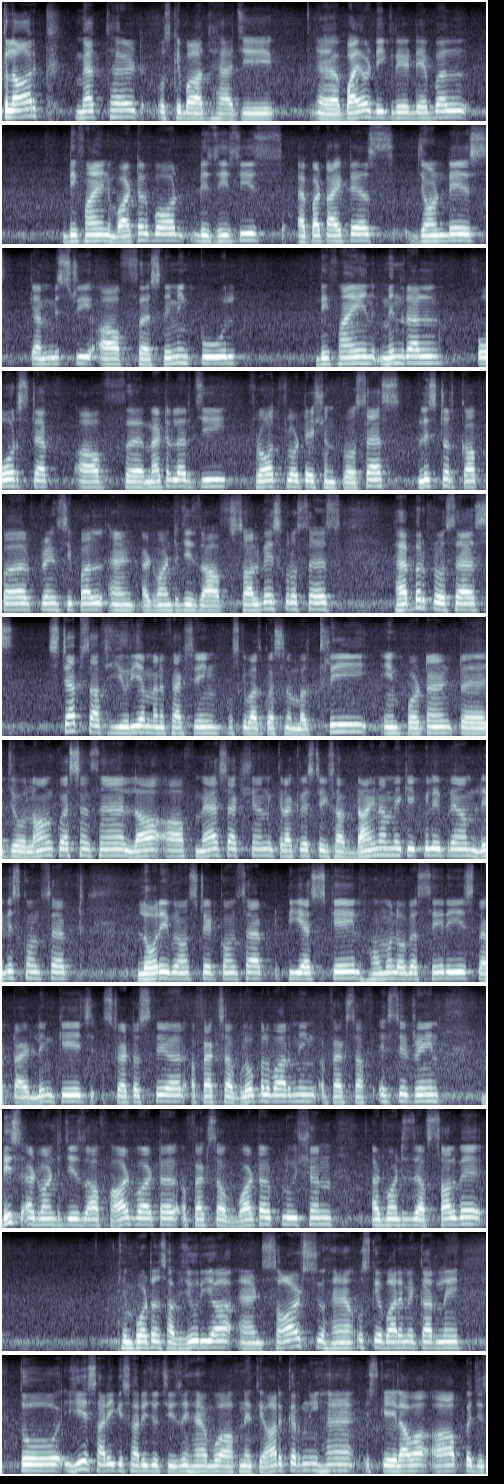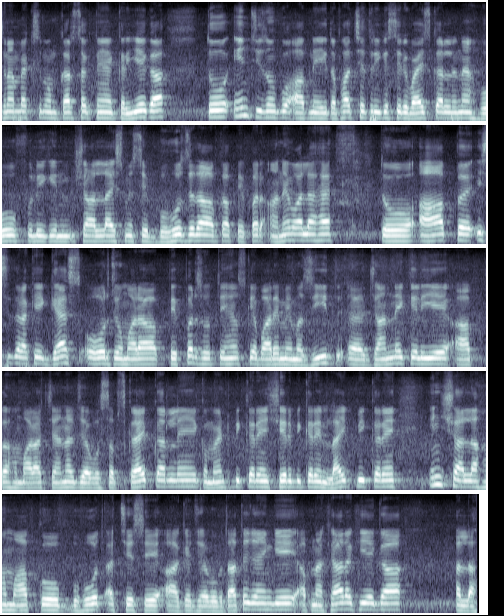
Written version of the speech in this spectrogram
Clark method उसके बाद है जी biodegradable define waterborne diseases, hepatitis, jaundice, chemistry of uh, swimming pool, define mineral ore step of uh, metallurgy, froth flotation process, blister copper principle and advantages of Solvay's process, Haber process, steps of urea manufacturing उसके बाद question number three important जो long questions हैं law of mass action characteristics of dynamic equilibrium Lewis concept Lowry Bronsted concept P S scale homologous series peptide linkage stratosphere effects of global warming effects of acid rain of hard water effects of water pollution advantage of Solvay importance of urea and salts जो हैं, उसके बारे में कर लें। तो ये सारी की सारी जो चीज़ें हैं, वो आपने तैयार करनी हैं। इसके अलावा आप जितना मैक्सिमम कर सकते हैं, करिएगा। तो इन चीज़ों को आपने एक दफ़ा अच्छे तरीके से रिवाइज़ कर लेना है। होपफुली कि इन इसमें से बहुत ज़्यादा आपका पेपर आने वाला है। तो आप इसी तरह के गैस और जो हमारा पेपर्स होते हैं, उसके बारे में मज़ीद जानने के लिए आप हमारा चैनल जो है वो सब्सक्राइब कर लें कमेंट भी करें शेयर भी करें लाइक भी करें। इन हम आपको बहुत अच्छे से आगे जो है वो बताते जाएँगे। अपना ख्याल रखिएगा। अल्लाह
